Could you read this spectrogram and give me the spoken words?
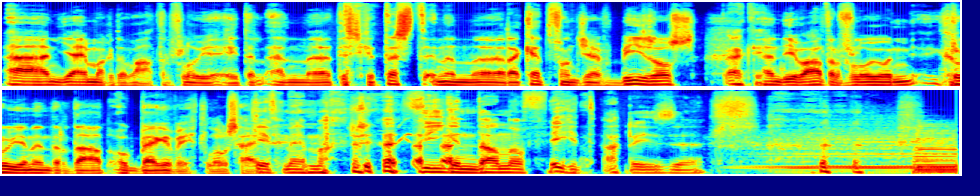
En jij mag de watervlooien eten. En eh, het is getest in een raket van Jeff Bezos. En die watervlooien groeien inderdaad ook bij gewichtloosheid. Geef mij maar vegan dan of vegetarisch.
